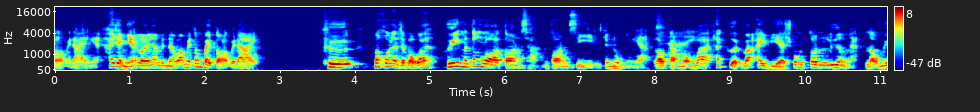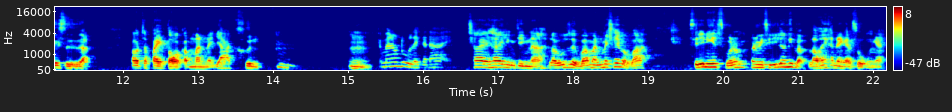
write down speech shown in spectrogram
ต่อไม่ได้อย่างเงี้ยถ้าอย่างเงี้ยเราแนะนำเป็นนะว่าไม่ต้องไปต่อก็ได้ คือบางคนอาจจะบอกว่าเฮ้ยมันต้องรอตอนสามตอนสี่ถึงจะหนุกอย่างเงี้ย เรากลับมองว่าถ้าเกิดว่าไอเดียช่วงต้นเรื่องอะเราไม่ซื้ออะเราจะไปต่อกับมันนะยากขึ้น อืม อืมก็ไม่ต้องดูเลยก็ได้ ใช่ใช่จริง ๆ นะเรารู้สึกว่ามันไม่ใช่แบบว่าซีรีส์นี้สมมติว่ามันมีซีรีส์เรื่องที่แบบเราให้คะแนนกันสูงอย่างเงี้ย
